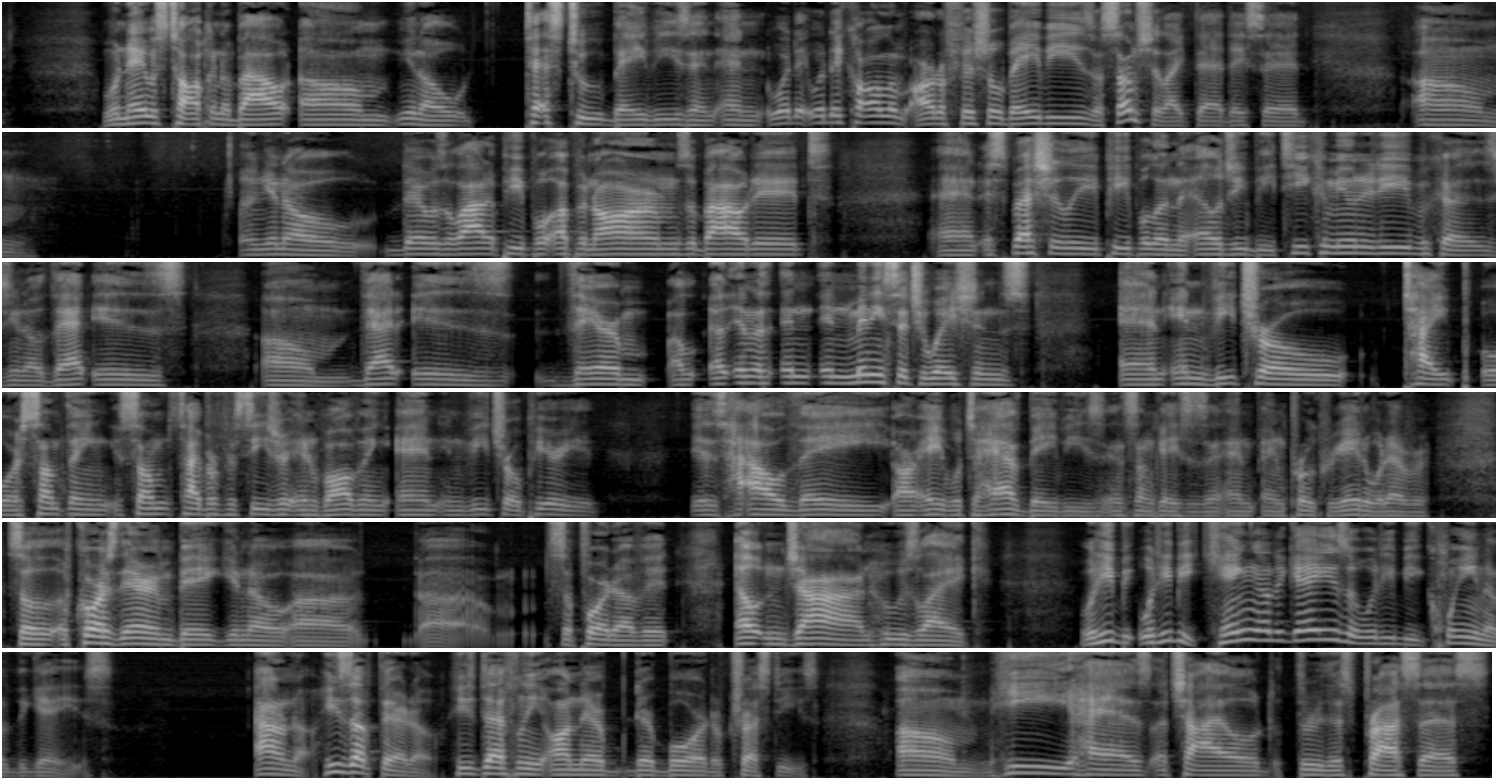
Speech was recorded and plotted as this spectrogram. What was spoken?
when they was talking about um, you know test tube babies and and what they, what they call them artificial babies or some shit like that they said um and you know there was a lot of people up in arms about it and especially people in the LGBT community because you know that is um that is their uh, in in in many situations an in vitro type or something some type of procedure involving an in vitro period is how they are able to have babies in some cases and and procreate or whatever. So of course they're in big you know uh, uh, support of it. Elton john who's like would he be would he be king of the gays or would he be queen of the gays? I don't know. He's up there though. He's definitely on their their board of trustees. Um, he has a child through this process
